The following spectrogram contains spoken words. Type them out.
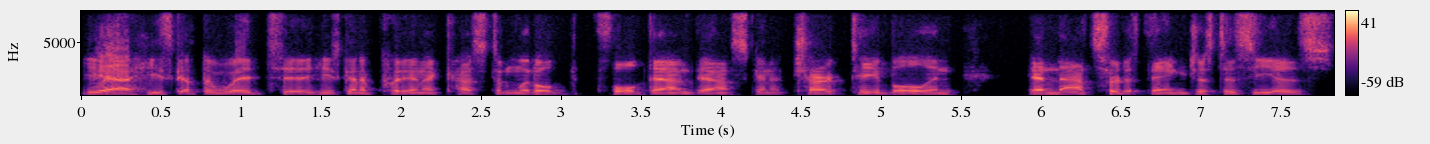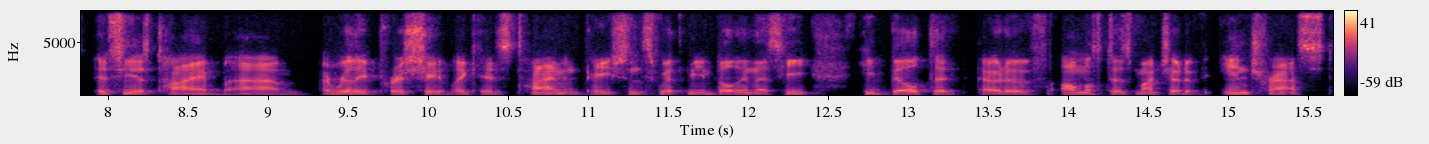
Yeah, he's got the wood to he's going to put in a custom little fold down desk and a chart table and and that sort of thing just as he has as he has time um, i really appreciate like his time and patience with me in building this he he built it out of almost as much out of interest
